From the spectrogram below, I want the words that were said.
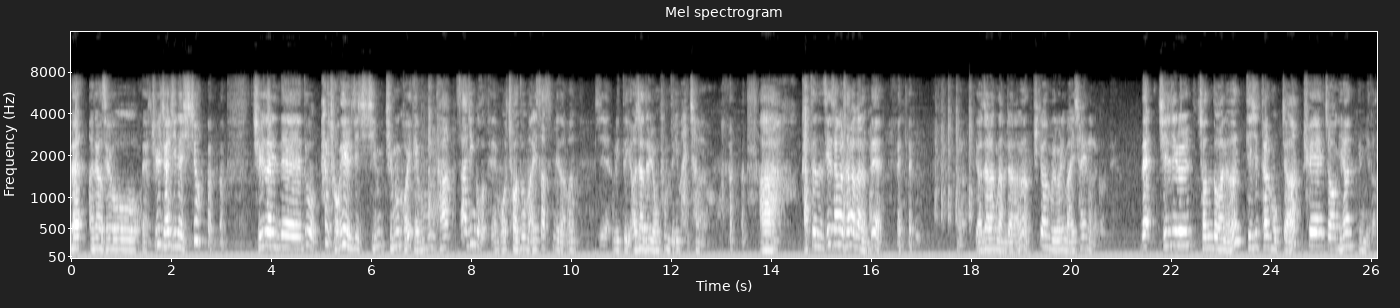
네, 안녕하세요. 네, 주일 잘 지내시죠? 주일날인데도 하루 종일 이제 짐, 짐은 거의 대부분 다 싸진 것 같아요. 뭐 저도 많이 쌌습니다만 이제 우리 또 여자들 용품들이 많잖아요. 아, 같은 세상을 살아가는데 어, 여자랑 남자랑은 필요한 물건이 많이 차이 나는 것. 네, 진리를 전도하는 디지털 목자 최정현입니다.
